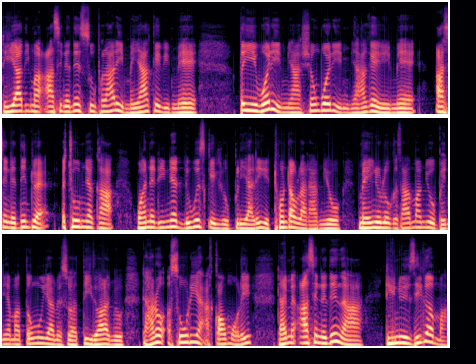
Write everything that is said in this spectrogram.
ဒီရာသီမှာအာဆင်နယ်နဲ့စူဖလားတွေမရခဲ့ပြီမဲ့တည်ပွဲတွေများရှုံးပွဲတွေများခဲ့ပြီမဲ့အာဆင်နယ်တင်းအတွက်အချိုးမြတ်ကဝန်နဒီနဲ့ Lewis Kelly လို player လေးတွေထွန်းတောက်လာတာမျိုး main လိုကစားသမားမျိုးဘယ်နေရာမှာသုံးလို့ရမယ်ဆိုတာတည်သွားတာမျိုးဒါတော့အစိုးရအကောင်းပေါ့လေဒါပေမဲ့အာဆင်နယ်တင်းသာ ဒီနေ့ဈေးကမှာ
